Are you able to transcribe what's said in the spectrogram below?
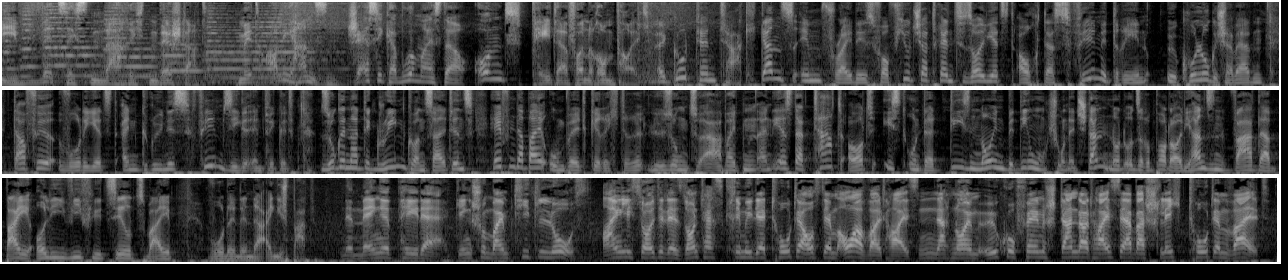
Die witzigsten Nachrichten der Stadt. Mit Olli Hansen, Jessica Burmeister und Peter von Rumpold. Äh, guten Tag. Ganz im Fridays for Future Trend soll jetzt auch das Filmedrehen ökologischer werden. Dafür wurde jetzt ein grünes Filmsiegel entwickelt. Sogenannte Green Consultants helfen dabei, umweltgerechtere Lösungen zu erarbeiten. Ein erster Tatort ist unter diesen neuen Bedingungen schon entstanden und unser Reporter Olli Hansen war dabei. Olli, wie viel CO2 wurde denn da eingespart? Ne Menge, Peter. Ging schon beim Titel los. Eigentlich sollte der Sonntagskrimi Der Tote aus dem Auerwald heißen. Nach neuem Ökofilm-Standard heißt er aber schlicht Tod im Wald.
